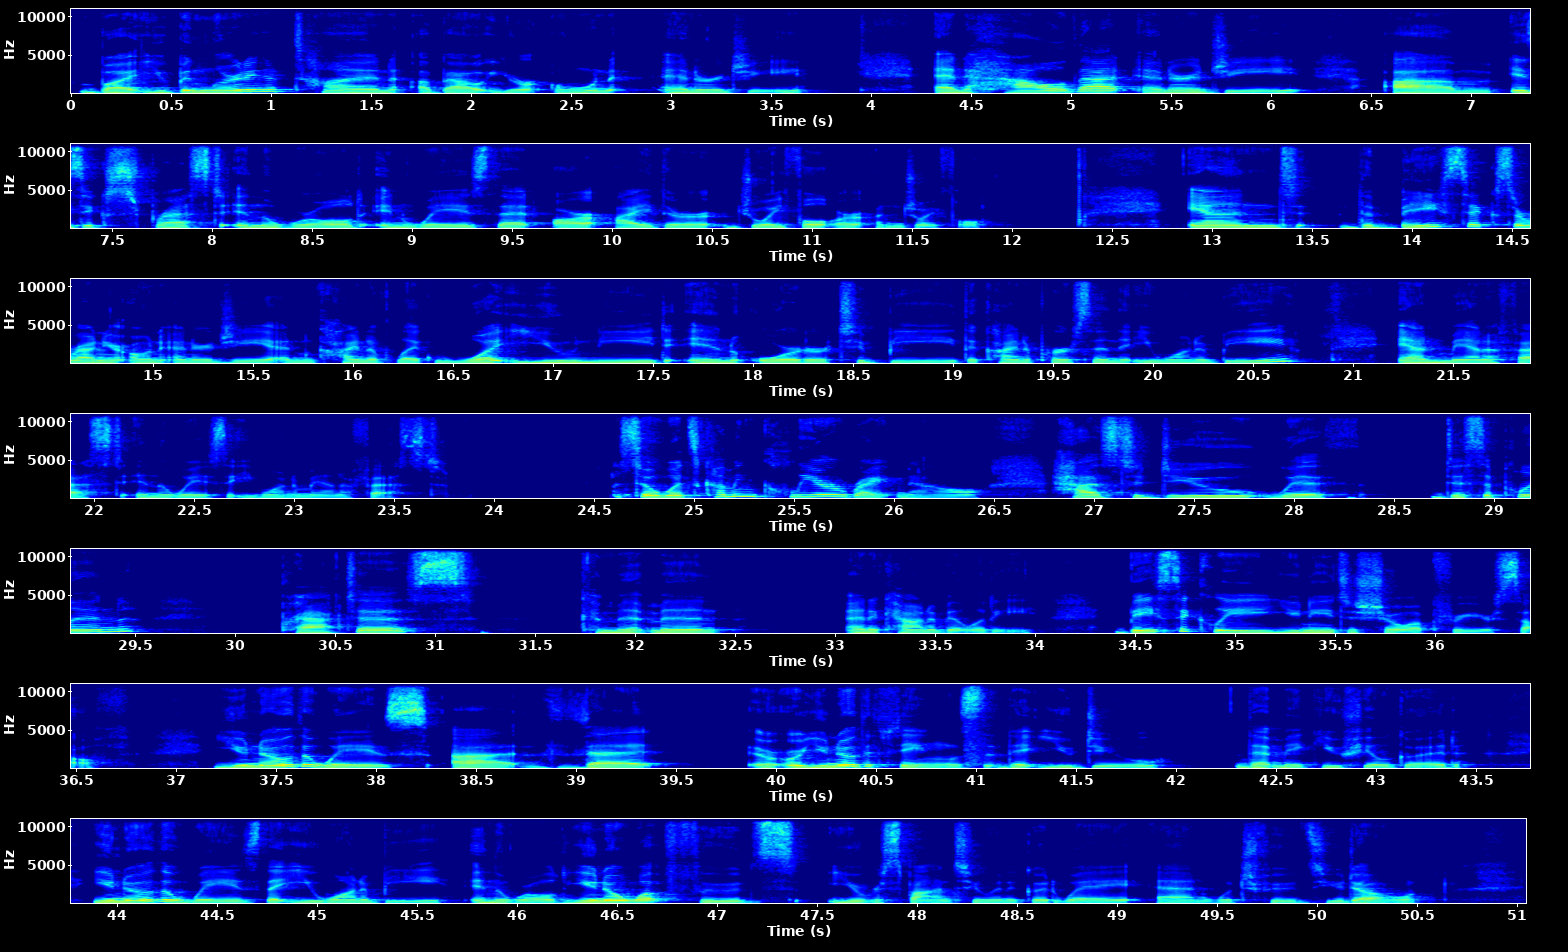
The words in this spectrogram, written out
But you've been learning a ton about your own energy and how that energy um, is expressed in the world in ways that are either joyful or unjoyful and the basics around your own energy and kind of like what you need in order to be the kind of person that you want to be and manifest in the ways that you want to manifest. So, what's coming clear right now has to do with discipline, practice, commitment, and accountability. Basically, you need to show up for yourself. You know the ways uh, that, or you know the things that you do that make you feel good. You know the ways that you want to be in the world. You know what foods you respond to in a good way and which foods you don't.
